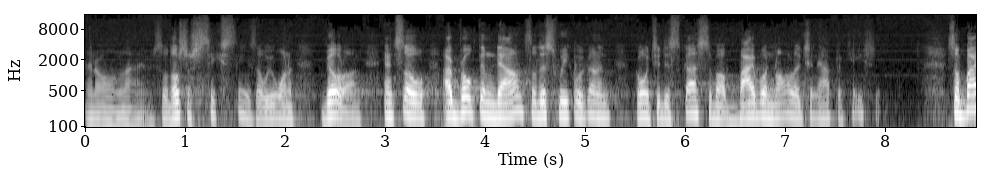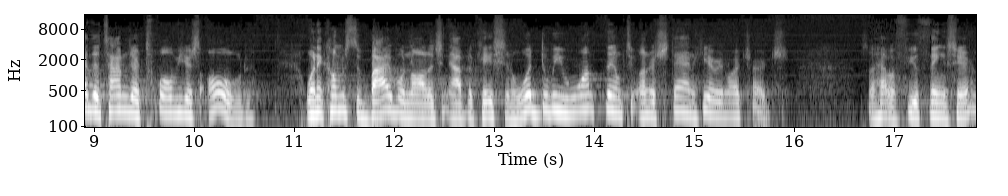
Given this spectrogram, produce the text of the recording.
in our own lives. So those are six things that we want to build on. And so I broke them down. So this week we're going to, going to discuss about Bible knowledge and application. So by the time they're 12 years old, when it comes to Bible knowledge and application, what do we want them to understand here in our church? So I have a few things here.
